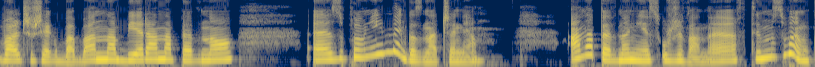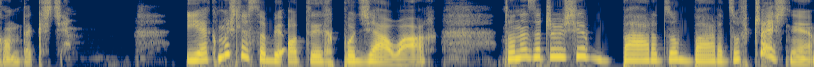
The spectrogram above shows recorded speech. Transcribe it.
walczysz jak baba nabiera na pewno e, zupełnie innego znaczenia a na pewno nie jest używane w tym złym kontekście. I jak myślę sobie o tych podziałach, to one zaczęły się bardzo, bardzo wcześnie.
